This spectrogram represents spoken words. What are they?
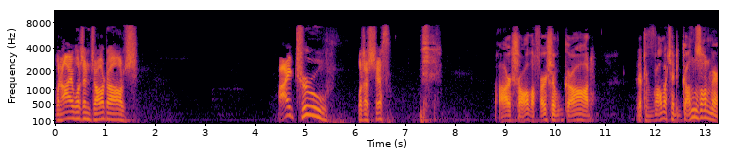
When I was in Zardoz, I too was a Sith. I saw the face of God. It vomited guns on me.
